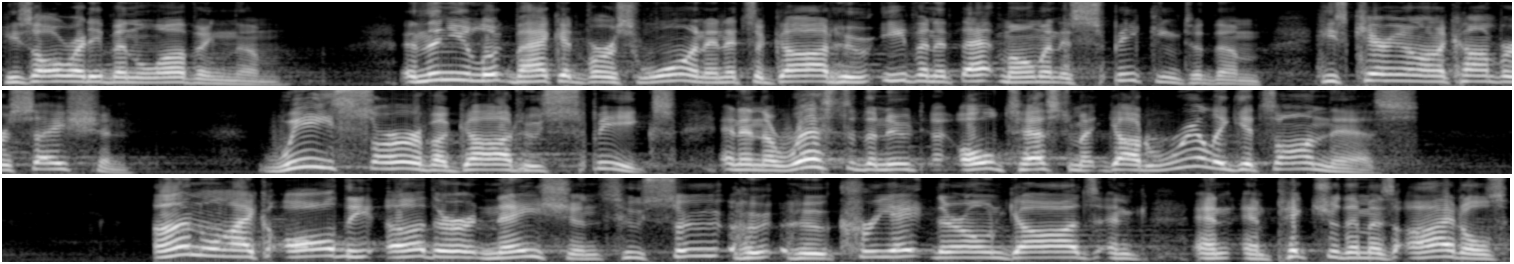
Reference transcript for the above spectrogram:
He's already been loving them. And then you look back at verse 1, and it's a God who, even at that moment, is speaking to them. He's carrying on a conversation. We serve a God who speaks. And in the rest of the New Old Testament, God really gets on this. Unlike all the other nations who, who, who create their own gods and, and, and picture them as idols,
